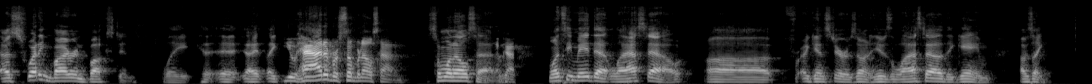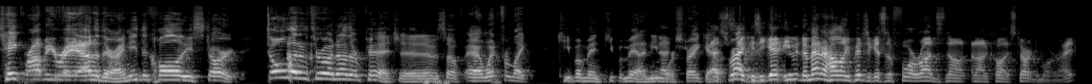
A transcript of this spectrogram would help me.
I was sweating Byron Buxton late. I, I, like you had him or someone else had him. Someone else had him. Okay. Once he made that last out uh, against Arizona, he was the last out of the game. I was like, take Robbie Ray out of there. I need the quality start. Don't let him throw another pitch. And so I went from like keep him in, keep him in. I need that, more strikeouts. That's right, because you get even no matter how long he pitches, he gets to four runs. It's not not call it start anymore, right?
